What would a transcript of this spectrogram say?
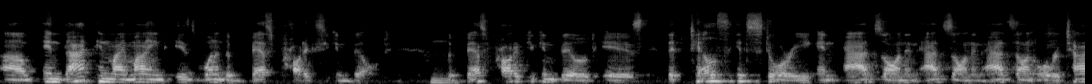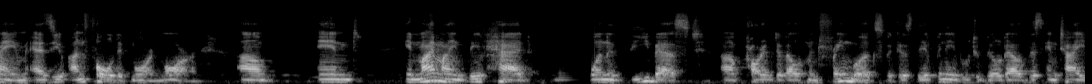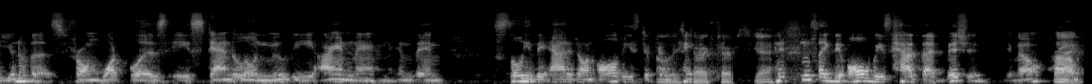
Um, and that, in my mind, is one of the best products you can build. Hmm. The best product you can build is that tells its story and adds on and adds on and adds on over time as you unfold it more and more. Um, and in my mind, they've had one of the best uh, product development frameworks because they've been able to build out this entire universe from what was a standalone movie, Iron Man, and then slowly they added on all these different all these things. characters. Yeah, and it seems like they always had that vision, you know. Right. Um,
